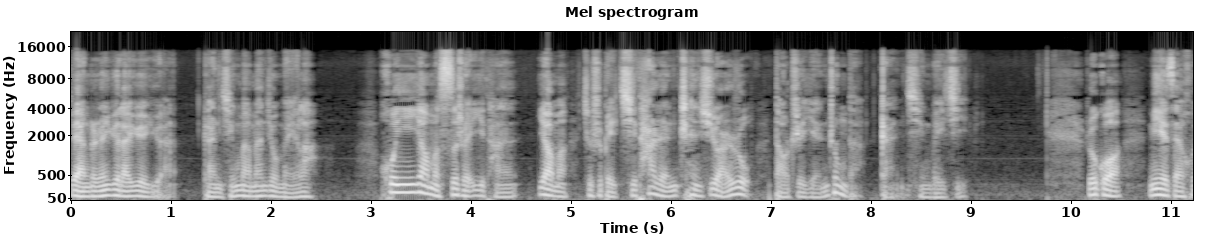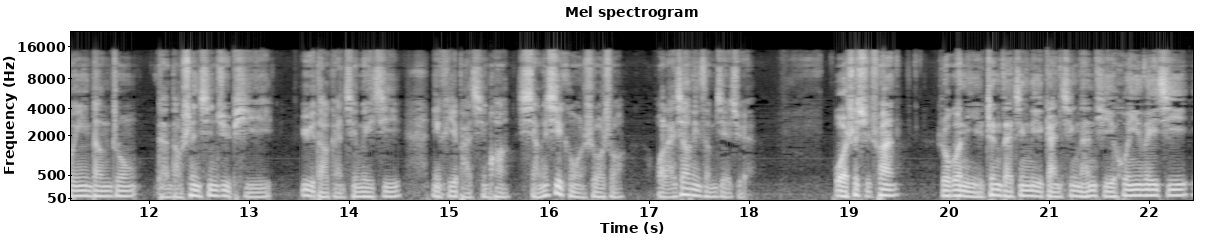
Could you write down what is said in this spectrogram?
两个人越来越远，感情慢慢就没了。婚姻要么死水一潭，要么就是被其他人趁虚而入，导致严重的感情危机。如果你也在婚姻当中感到身心俱疲，遇到感情危机，你可以把情况详细跟我说说，我来教你怎么解决。我是许川。如果你正在经历感情难题、婚姻危机，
